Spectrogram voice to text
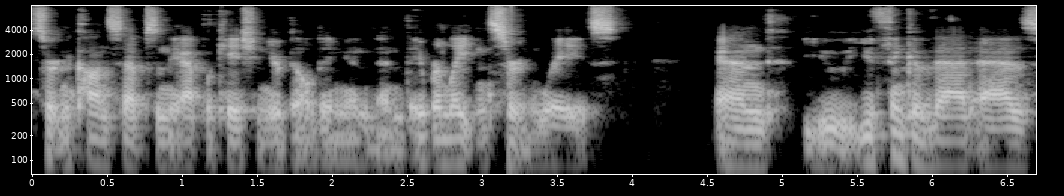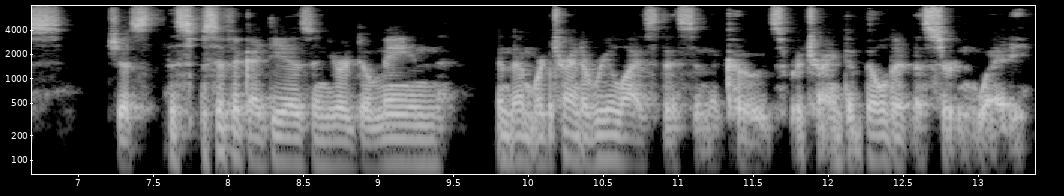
certain concepts in the application you're building and, and they relate in certain ways. And you you think of that as just the specific ideas in your domain and then we're trying to realize this in the codes. We're trying to build it a certain way.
